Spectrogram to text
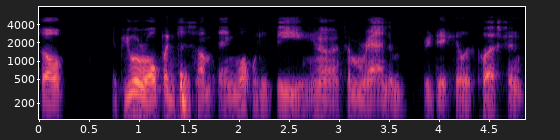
so if you were open to something, what would it be? You know, some random, ridiculous question.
